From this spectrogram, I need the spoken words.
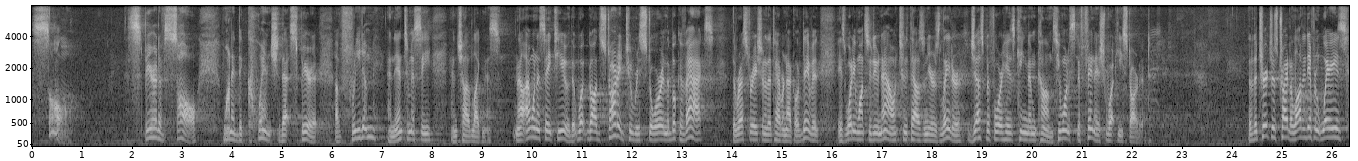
Saul spirit of Saul wanted to quench that spirit of freedom and intimacy and childlikeness. Now, I want to say to you that what God started to restore in the book of Acts, the restoration of the tabernacle of David, is what he wants to do now, 2,000 years later, just before his kingdom comes. He wants to finish what he started. The church has tried a lot of different ways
